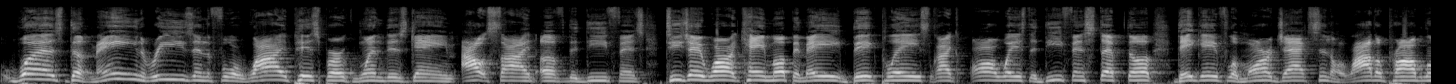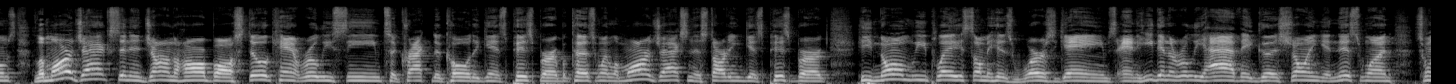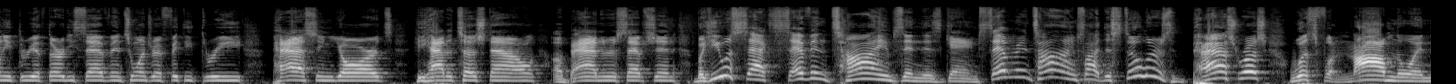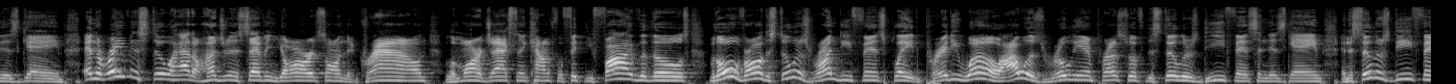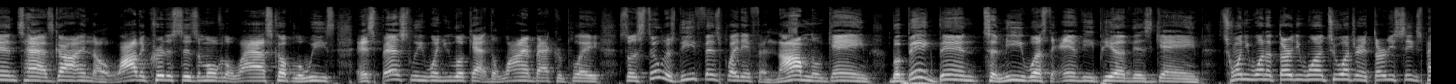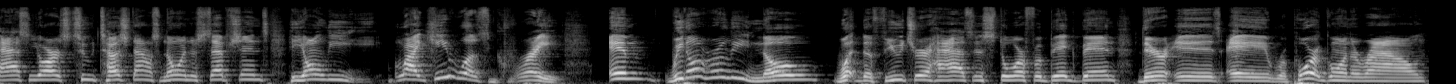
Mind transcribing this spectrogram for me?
was the main reason for why Pittsburgh won this game outside of the defense. TJ Watt came up and made big plays like always. The defense stepped up. They gave Lamar Jackson a lot of problems. Lamar Jackson and John Harbaugh still can't really seem to crack the code against Pittsburgh because when Lamar Jackson is starting against Pittsburgh, he normally plays some of his worst games and he didn't really have a good showing in this one. 23 of 37 253 passing yards. He had a touchdown, a bad interception, but he was sacked seven times in this game. Seven times. Like the Steelers' pass rush was phenomenal in this game. And the Ravens still had 107 yards on the ground. Lamar Jackson accounted for 55 of those. But overall, the Steelers' run defense played pretty well. I was really impressed with the Steelers' defense in this game. And the Steelers' defense has gotten a lot of criticism over the last couple of weeks, especially especially when you look at the linebacker play. So the Steelers defense played a phenomenal game, but Big Ben to me was the MVP of this game. 21 to 31, 236 passing yards, two touchdowns, no interceptions. He only like he was great. And we don't really know what the future has in store for Big Ben. There is a report going around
